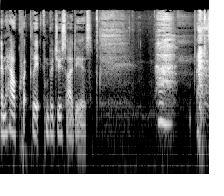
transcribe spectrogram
in how quickly it can produce ideas.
